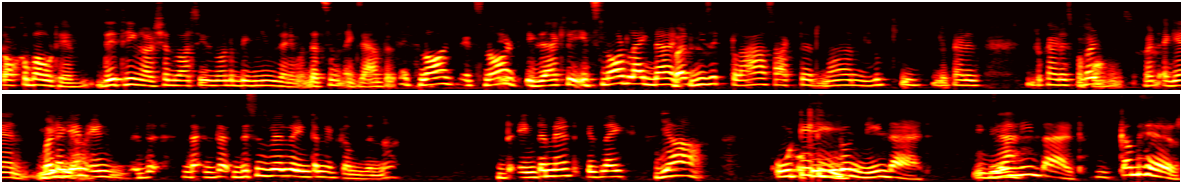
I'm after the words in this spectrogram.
talk about him. They think Arshad Warsi is not a big news anymore. That's an example. It's not. It's not. exactly. It's not like that. But he's a class actor, man. Look, he, look at his, look at his performance. But, but again, but media. again, in the, the, the, this is where the internet comes in, na. The internet is like yeah, OTT. Okay, you don't need that. Exactly. You don't need that. Come here.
